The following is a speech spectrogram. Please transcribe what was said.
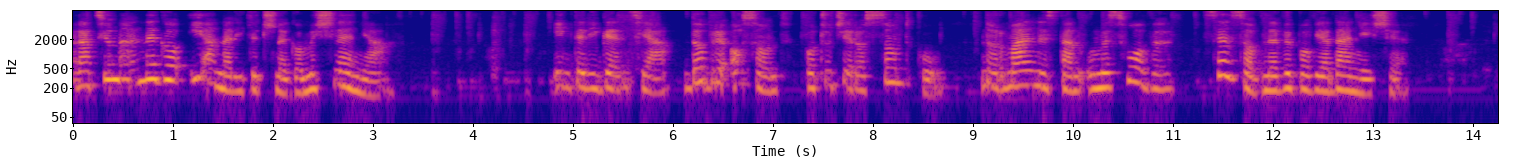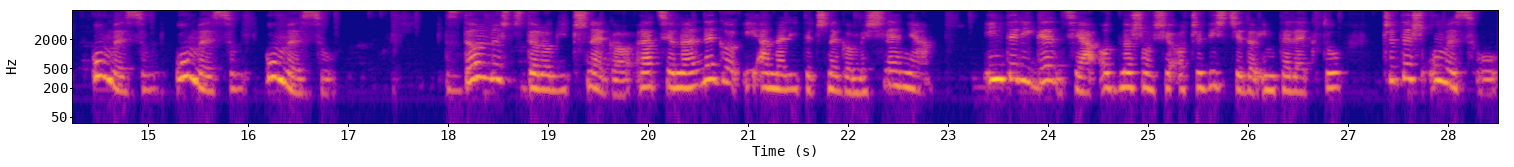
racjonalnego i analitycznego myślenia. Inteligencja, dobry osąd, poczucie rozsądku, normalny stan umysłowy, sensowne wypowiadanie się. Umysł, umysł, umysł. Zdolność do logicznego, racjonalnego i analitycznego myślenia. Inteligencja odnoszą się oczywiście do intelektu czy też umysłu,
